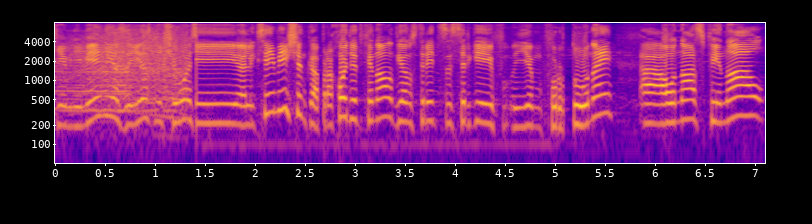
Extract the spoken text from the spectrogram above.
тем не менее, заезд ничего. И Алексей Мищенко проходит финал, где он встретится с Сергеем Фуртуной. А у нас финал.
